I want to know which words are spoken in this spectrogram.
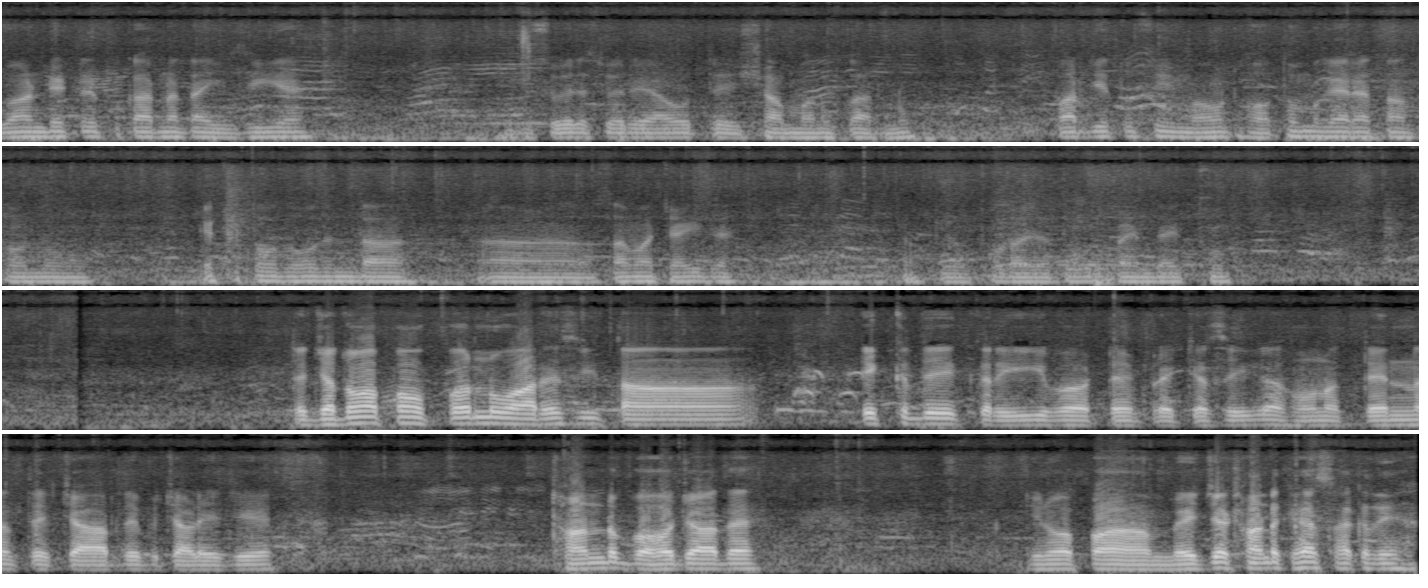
ਵਨ ਡੇ ਟ੍ਰਿਪ ਕਰਨਾ ਤਾਂ ਈਜ਼ੀ ਹੈ। ਸਵੇਰੇ ਸਵੇਰੇ ਆਓ ਤੇ ਸ਼ਾਮਾਂ ਨੂੰ ਘਰ ਨੂੰ। ਪਰ ਜੇ ਤੁਸੀਂ ਮਾਊਂਟ ਹੌਥਮ ਵਗੈਰਾ ਤਾਂ ਤੁਹਾਨੂੰ ਇੱਕ ਤੋਂ ਦੋ ਦਿਨ ਦਾ ਸਮਾਂ ਚਾਹੀਦਾ ਕਿਉਂਕਿ ਉਹ ਥੋੜਾ ਜਿਹਾ ਦੂਰ ਪੈਂਦਾ ਇੱਥੋਂ। ਤੇ ਜਦੋਂ ਆਪਾਂ ਉੱਪਰ ਨੂੰ ਆ ਰਹੇ ਸੀ ਤਾਂ ਇੱਕ ਦੇ ਕਰੀਬ ਟੈਂਪਰੇਚਰ ਸੀਗਾ। ਹੁਣ 3 ਤੇ 4 ਦੇ ਵਿਚਾਲੇ ਜੇ ਠੰਡ ਬਹੁਤ ਜ਼ਿਆਦਾ ਹੈ, ਜਿਹਨੂੰ ਆਪਾਂ ਮੇਜਰ ਠੰਡ ਕਹਿ ਸਕਦੇ ਹਾਂ।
